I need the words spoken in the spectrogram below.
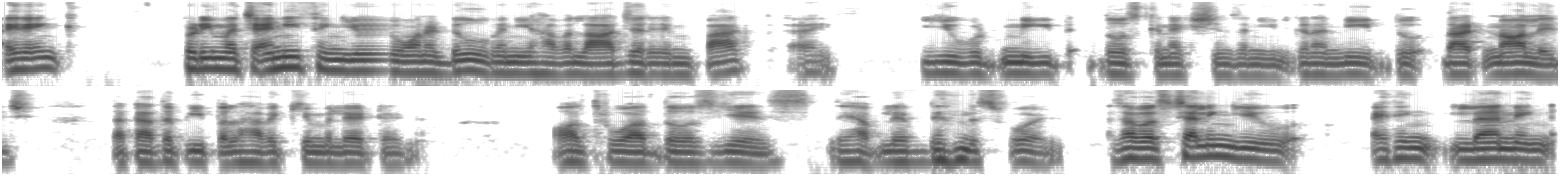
I think pretty much anything you want to do when you have a larger impact, I, you would need those connections, and you're gonna need that knowledge that other people have accumulated all throughout those years they have lived in this world. As I was telling you, I think learning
